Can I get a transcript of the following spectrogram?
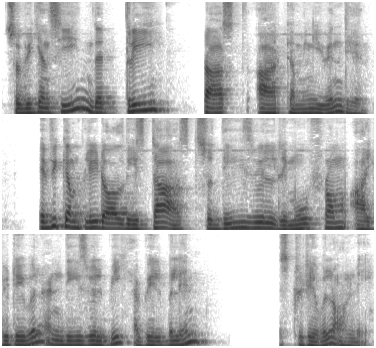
So we can see that three tasks are coming even there. If we complete all these tasks, so these will remove from RU table and these will be available in history table only.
